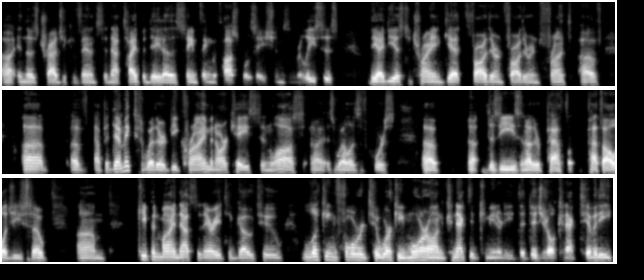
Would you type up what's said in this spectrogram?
uh, in those tragic events and that type of data. The same thing with hospitalizations and releases the idea is to try and get farther and farther in front of uh, of epidemics, whether it be crime in our case and loss, uh, as well as, of course, uh, uh disease and other path- pathologies. So um, keep in mind that's an area to go to. Looking forward to working more on connected community, the digital connectivity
